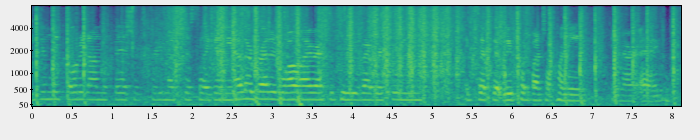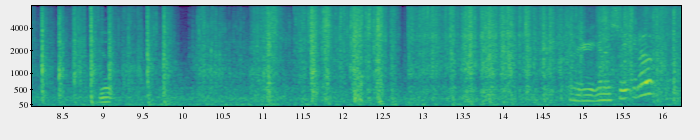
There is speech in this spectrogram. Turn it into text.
evenly coated on the fish. It's pretty much just like any other breaded walleye recipe you've ever seen, except that we put a bunch of honey in our egg. Yep. And then you're gonna shake it up.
